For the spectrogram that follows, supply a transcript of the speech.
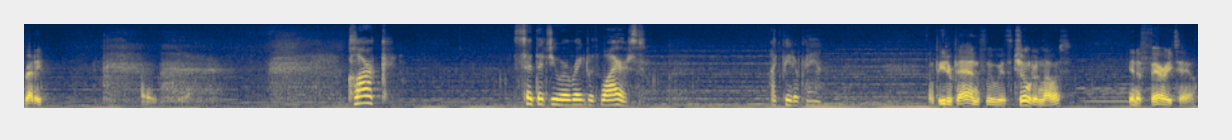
Ready? Clark said that you were rigged with wires, like Peter Pan. Well, Peter Pan flew with children, Lois, in a fairy tale.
